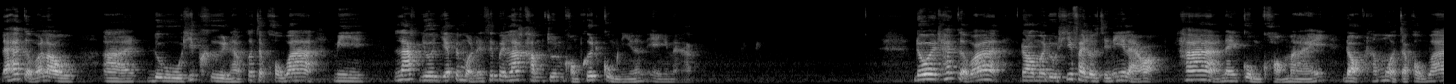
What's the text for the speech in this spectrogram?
และถ้าเกิดว่าเราดูที่พื้นครับก็จะพบว่ามี รากเยอะแยะไปหมดเลยซึ่งเป็นรากคำจุนของพืชกลุ่มนี้นั่นเองนะครับ โดยถ้าเกิดว่าเรามาดูที่ไฟโลจีนีแล้วถ้าในกลุ่มของไม้ดอกทั้งหมดจะพบว่า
